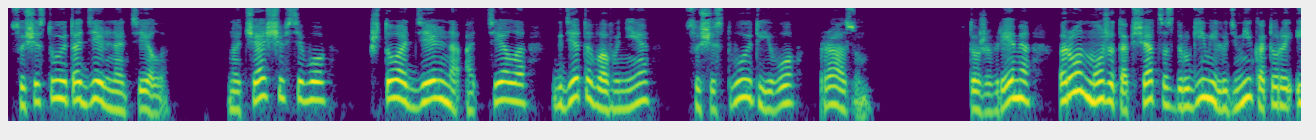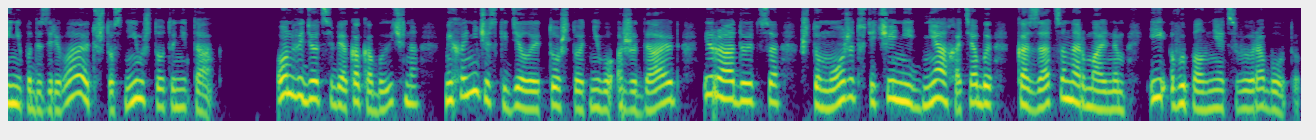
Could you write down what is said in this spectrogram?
существуют отдельно от тела, но чаще всего, что отдельно от тела, где-то вовне, существует его разум. В то же время Рон может общаться с другими людьми, которые и не подозревают, что с ним что-то не так. Он ведет себя как обычно, механически делает то, что от него ожидают, и радуется, что может в течение дня хотя бы казаться нормальным и выполнять свою работу.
